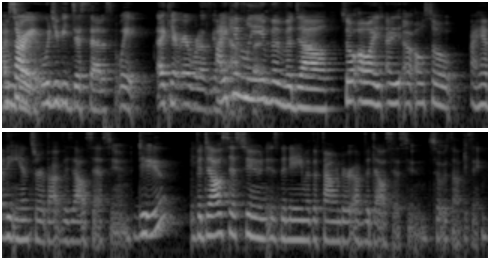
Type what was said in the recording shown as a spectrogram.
I'm, sorry. Would you be dissatisfied? Wait, I can't remember what I was going to say. I ask. can but- leave the Vidal. So, oh, I, I uh, also I have the answer about Vidal Sassoon. Do you? Vidal Sassoon is the name of the founder of Vidal Sassoon, so it's not the same.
